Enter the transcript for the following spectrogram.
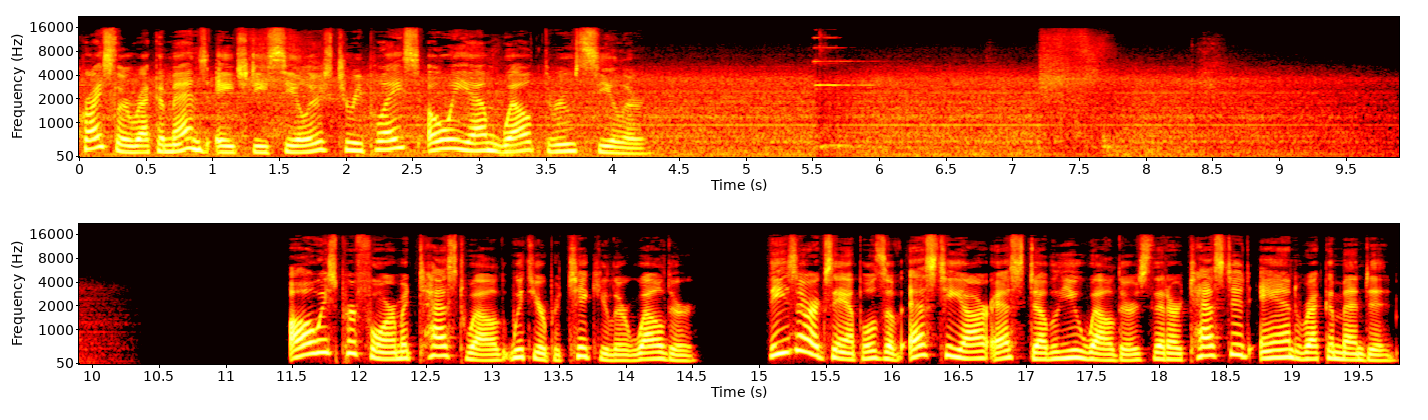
Chrysler recommends HD sealers to replace OEM weld-through sealer. Always perform a test weld with your particular welder. These are examples of STRSW welders that are tested and recommended.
